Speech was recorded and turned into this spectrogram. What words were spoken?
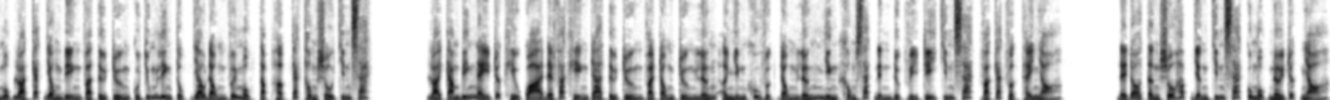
Một loạt các dòng điện và từ trường của chúng liên tục dao động với một tập hợp các thông số chính xác. Loại cảm biến này rất hiệu quả để phát hiện ra từ trường và trọng trường lớn ở những khu vực rộng lớn nhưng không xác định được vị trí chính xác và các vật thể nhỏ. Để đo tần số hấp dẫn chính xác của một nơi rất nhỏ,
